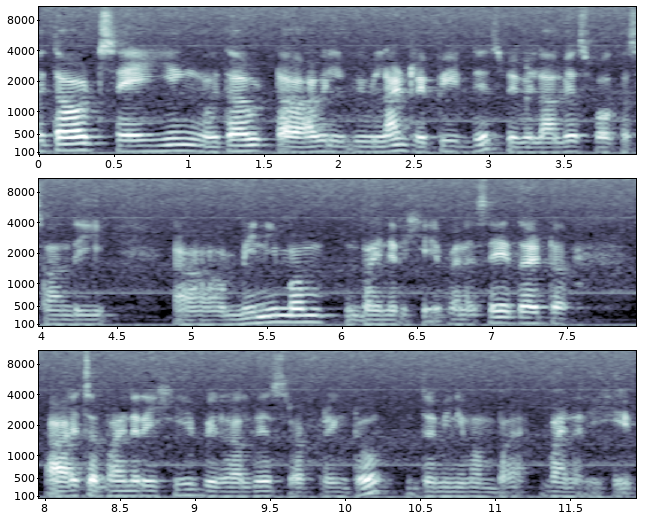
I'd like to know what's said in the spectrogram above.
without saying without I will we will not repeat this we will always focus on the minimum binary heap when I say that uh, it's a binary heap we are always referring to the minimum bi binary heap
